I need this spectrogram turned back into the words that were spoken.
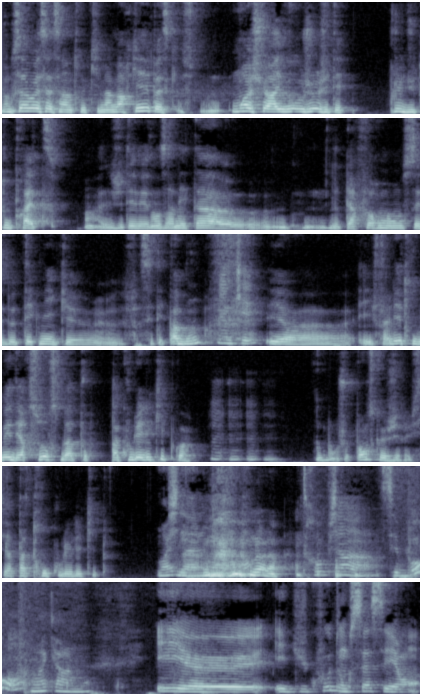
Donc ça, ouais, ça c'est un truc qui m'a marqué parce que moi, je suis arrivée au jeu, j'étais plus du tout prête. J'étais dans un état euh, de performance et de technique, euh, enfin, c'était pas bon. Et, euh, et il fallait trouver des ressources bah, pour pas couler l'équipe, quoi. Mm, mm, mm. Donc bon, je pense que j'ai réussi à pas trop couler l'équipe. Ouais, Finalement. voilà. Trop bien. C'est beau, hein. bah, ouais, carrément. Et, euh, et du coup, donc ça, c'est en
